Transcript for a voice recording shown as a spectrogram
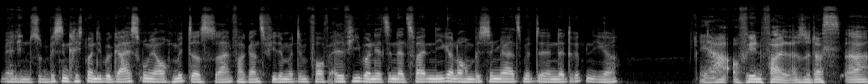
Merlin, so ein bisschen kriegt man die Begeisterung ja auch mit, dass einfach ganz viele mit dem VfL fiebern jetzt in der zweiten Liga noch ein bisschen mehr als mit in der dritten Liga. Ja, auf jeden Fall. Also das äh,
